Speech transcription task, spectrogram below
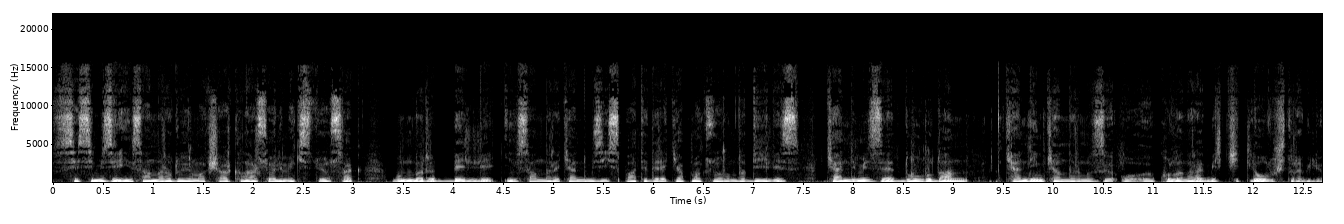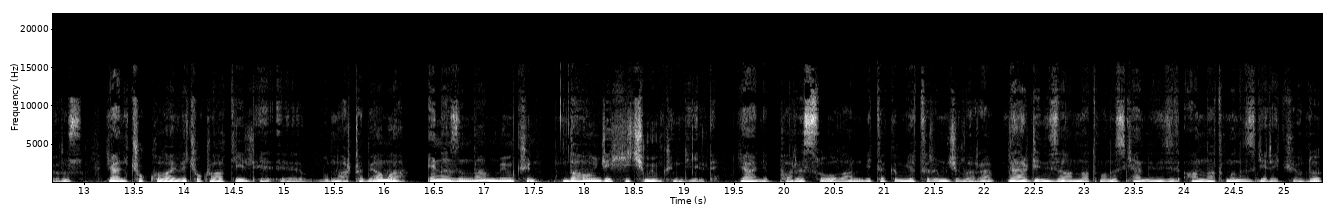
sesimizi insanlara duyurmak, şarkılar söylemek istiyorsak bunları belli insanlara kendimizi ispat ederek yapmak zorunda değiliz. Kendimize doğrudan kendi imkanlarımızı o, kullanarak bir kitle oluşturabiliyoruz. Yani çok kolay ve çok rahat değil e, e, bunlar tabii ama en azından mümkün. Daha önce hiç mümkün değildi. Yani parası olan bir takım yatırımcılara derdinizi anlatmanız, kendinizi anlatmanız gerekiyordu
